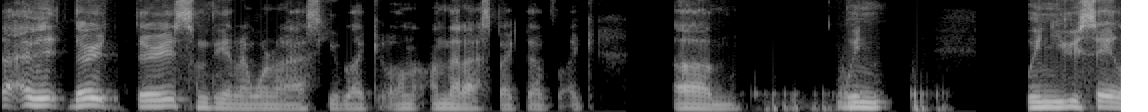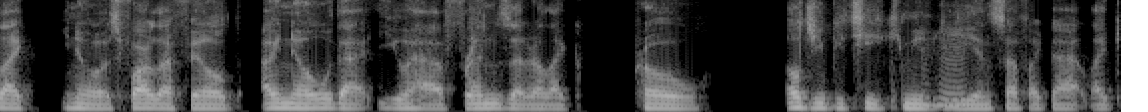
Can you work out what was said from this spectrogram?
I mean, there there is something that I want to ask you, like on on that aspect of like, um, when when you say like you know as far left field, I know that you have friends that are like pro LGBT community and stuff like that. Like,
